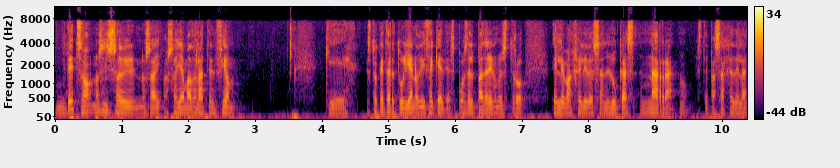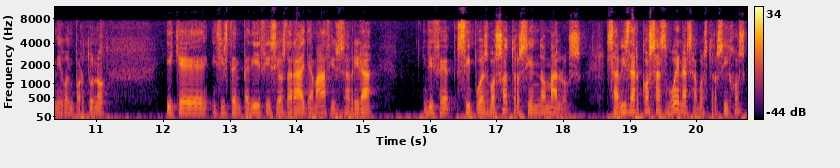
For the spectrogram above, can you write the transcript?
De hecho, no sé si os ha llamado la atención que esto que Tertuliano dice que después del Padre Nuestro, el Evangelio de San Lucas narra este pasaje del amigo importuno y que insiste en pedid y se os dará, llamad y se os abrirá. Y dice, si pues vosotros siendo malos sabéis dar cosas buenas a vuestros hijos,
